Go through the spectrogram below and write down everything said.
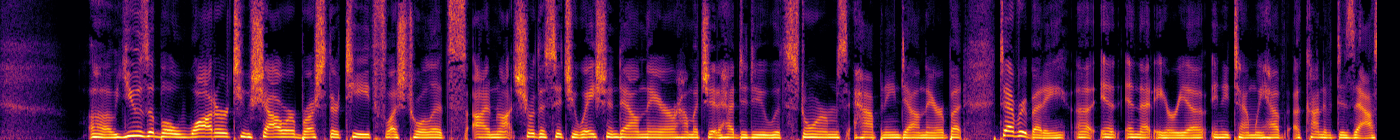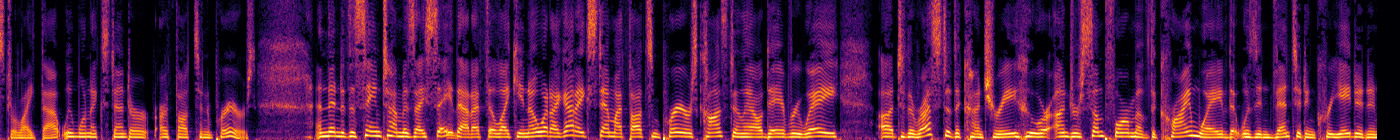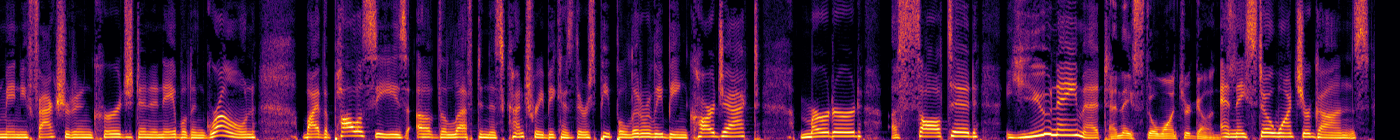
uh, usable water to shower, brush their teeth, flush toilets. I'm not sure the situation down there, how much it had to do with storms happening down there, but to everybody uh, in, in that area, anytime we have a kind of disaster like that, we want to extend our, our thoughts and prayers. And then at the same time as I say that, I feel like, you know what, I got to extend my thoughts and prayers constantly all day, every way uh, to the rest of the country who are under some form of the crime wave that was invented and created and manufactured and encouraged and enabled and grown by the policies of the left in this country because there's people literally being carjacked, murdered, assaulted, you name it And they still want your guns. and they still want your guns.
